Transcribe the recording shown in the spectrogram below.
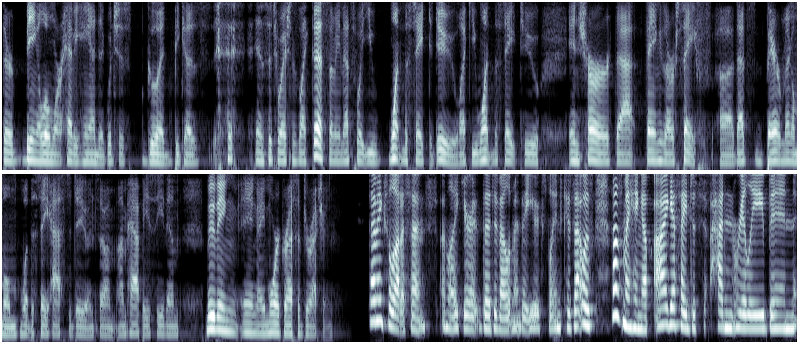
they're being a little more heavy handed, which is good because in situations like this, I mean, that's what you want the state to do. Like, you want the state to ensure that things are safe. Uh, that's bare minimum what the state has to do. And so I'm, I'm happy to see them moving in a more aggressive direction. That makes a lot of sense. Like your the development that you explained, because that was that was my hangup. I guess I just hadn't really been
